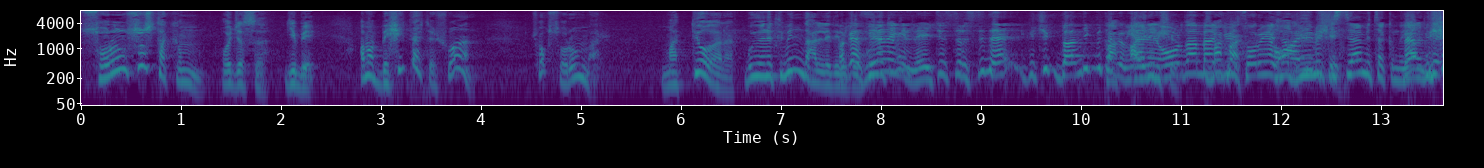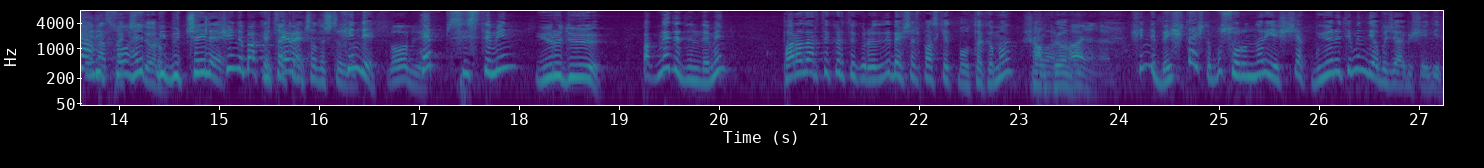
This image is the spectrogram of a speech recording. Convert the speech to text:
Sorunsuz takım hocası gibi. Ama Beşiktaş'ta şu an çok sorun var. Maddi olarak bu yönetimin de halledemeyeceği. Fakat Bu yönetimin- Engin Leicester City de küçük dandik bir takım. ayrı yani bir şey. oradan belki Bak, bak, bir sorun bir büyümek şey. isteyen bir takımdı. Ben Yani bir bir de şey Eriksson anlatmak hep istiyorum. bir bütçeyle Şimdi bakın bir takımı evet, çalıştırdı. Şimdi Doğru diyor. hep sistemin yürüdüğü. Bak ne dedin demin? Paralar tıkır tıkır ödedi. Beşiktaş basketbol takımı şampiyon oldu. aynen öyle. Şimdi Beşiktaş'ta bu sorunları yaşayacak. Bu yönetimin de yapacağı bir şey değil.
